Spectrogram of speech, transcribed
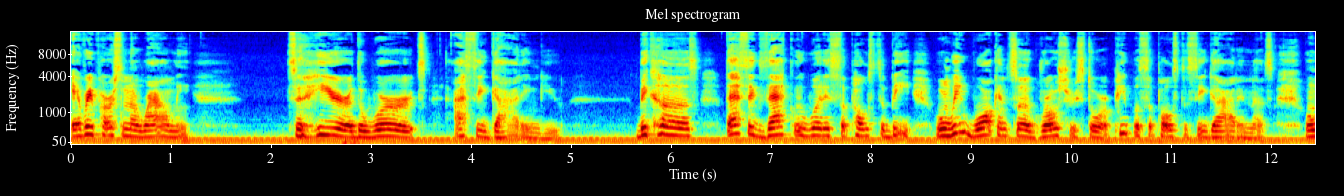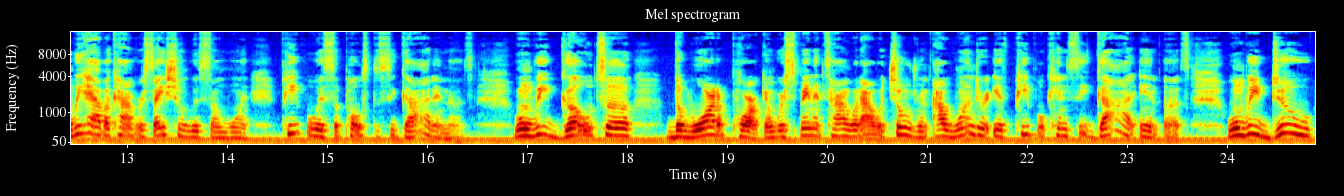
every person around me to hear the words, I see God in you because that's exactly what it's supposed to be. When we walk into a grocery store, people are supposed to see God in us. When we have a conversation with someone, people are supposed to see God in us. When we go to the water park and we're spending time with our children, I wonder if people can see God in us. When we do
